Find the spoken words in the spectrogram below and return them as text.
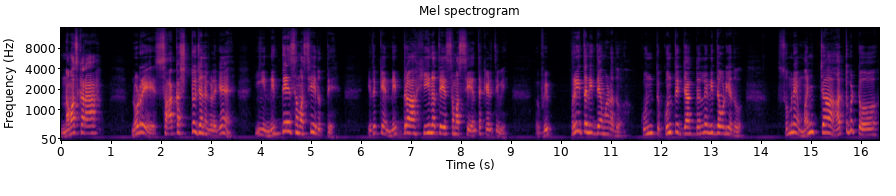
ನಮಸ್ಕಾರ. ನೋಡ್ರಿ, ಸಾಕಷ್ಟು ಜನಗಳಿಗೆ ಈ ನಿದ್ದೆ ಸಮಸ್ಯೆ ಇರುತ್ತೆ. ಇದಕ್ಕೆ ನಿದ್ರಾಹೀನತೆ ಸಮಸ್ಯೆ ಅಂತ ಕೇಳ್ತೀವಿ. ವಿಪರೀತ ನಿದ್ದೆ ಮಾಡೋದು. ಕುಂತು ಕುಂತಿದ್ದ ಜಾಗದಲ್ಲೇ ನಿದ್ದೆ ಹೊಡೆಯೋದು. ಸುಮ್ಮನೆ ಮಂಚ ಹತ್ಬಿಟ್ಟು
